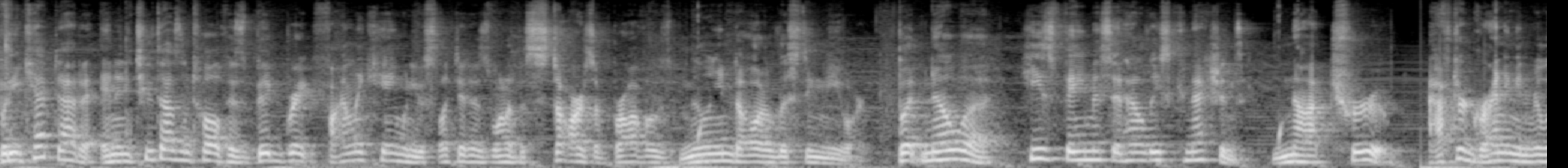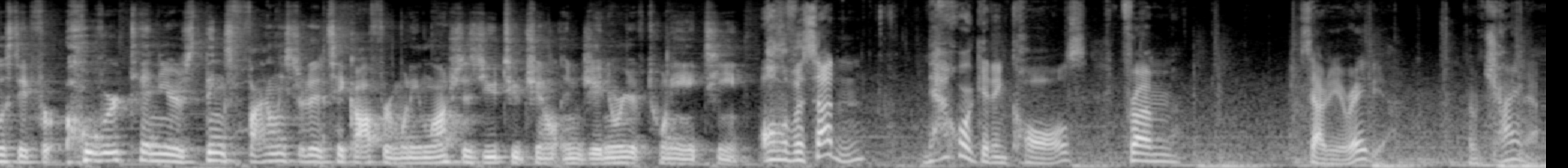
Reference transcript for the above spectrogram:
But he kept at it, and in 2012, his big break finally came when he was selected as one of the stars of Bravo's Million Dollar Listing New York. But Noah, he's famous and had all these connections. Not true. After grinding in real estate for over 10 years, things finally started to take off for him when he launched his YouTube channel in January of 2018. All of a sudden, now we're getting calls from Saudi Arabia, from China,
